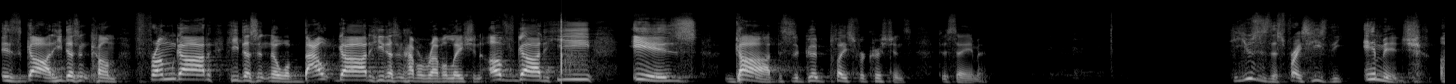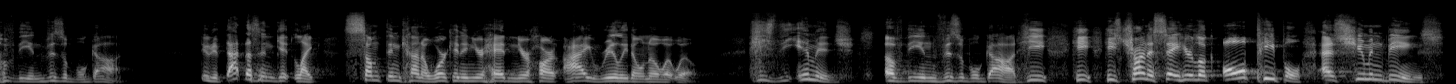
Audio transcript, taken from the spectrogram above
is God. He doesn't come from God, he doesn't know about God, he doesn't have a revelation of God. He is God. This is a good place for Christians to say amen. He uses this phrase, he's the image of the invisible God. Dude, if that doesn't get like something kind of working in your head and your heart, I really don't know what will. He's the image of the invisible God. He, he, he's trying to say here look, all people as human beings,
